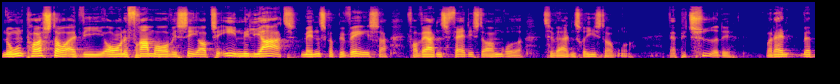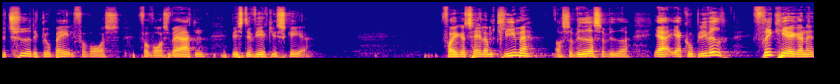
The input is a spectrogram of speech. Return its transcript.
nogen påstår, at vi i årene fremover vil se op til en milliard mennesker bevæge sig fra verdens fattigste områder til verdens rigeste områder. Hvad betyder det? Hvordan, hvad betyder det globalt for vores, for vores verden, hvis det virkelig sker? For ikke at tale om klima og så videre, så videre. Jeg, jeg kunne blive ved. Frikirkerne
